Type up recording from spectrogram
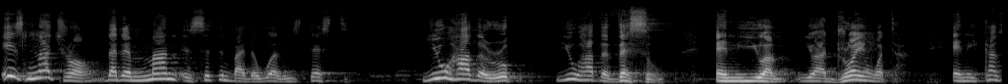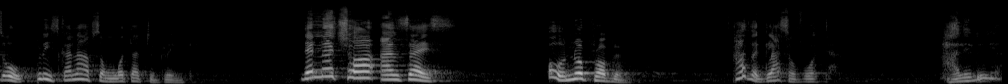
It's natural that a man is sitting by the well, he's thirsty. You have a rope, you have a vessel, and you are, you are drawing water. And he comes, Oh, please, can I have some water to drink? The natural answer is, Oh, no problem. Have a glass of water. Hallelujah.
